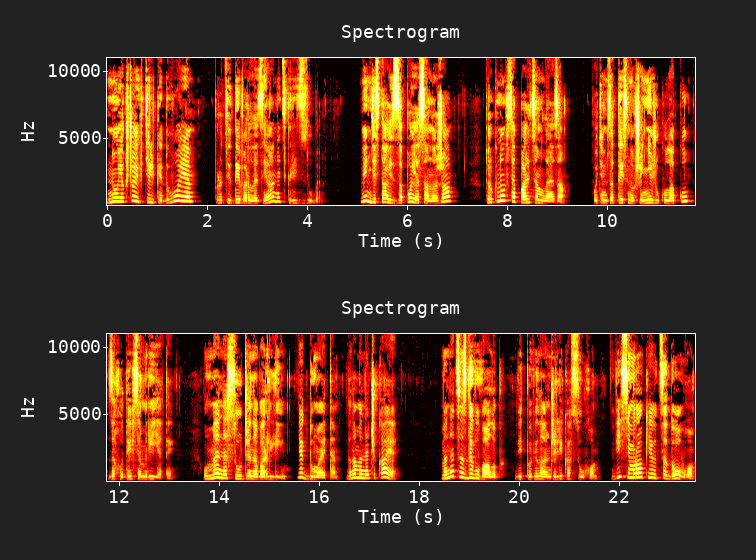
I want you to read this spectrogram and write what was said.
Ну, якщо їх тільки двоє, процідив арлезіанець крізь зуби. Він дістав із за пояса ножа, торкнувся пальцем леза. Потім, затиснувши ніж у кулаку, заходився мріяти. У мене суджена варлі. Як думаєте, вона мене чекає? Мене це здивувало б, відповіла Анжеліка сухо. Вісім років це довго.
